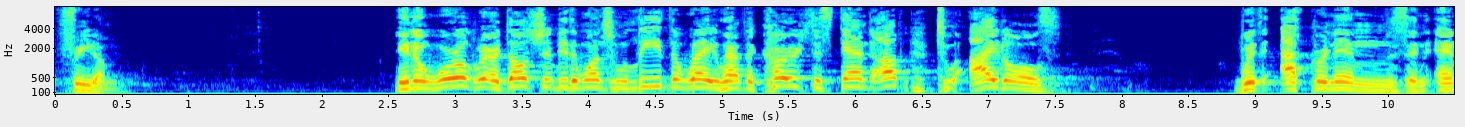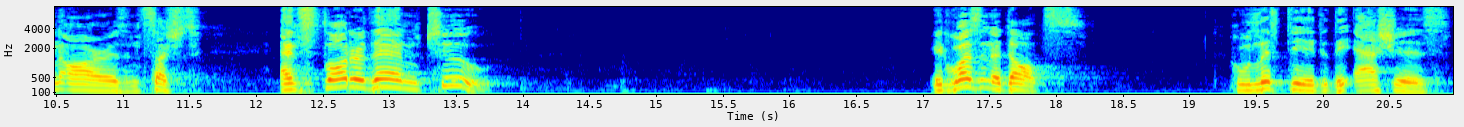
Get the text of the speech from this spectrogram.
freedom. In a world where adults should be the ones who lead the way, who have the courage to stand up to idols with acronyms and NRs and such, and slaughter them too. It wasn't adults who lifted the ashes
